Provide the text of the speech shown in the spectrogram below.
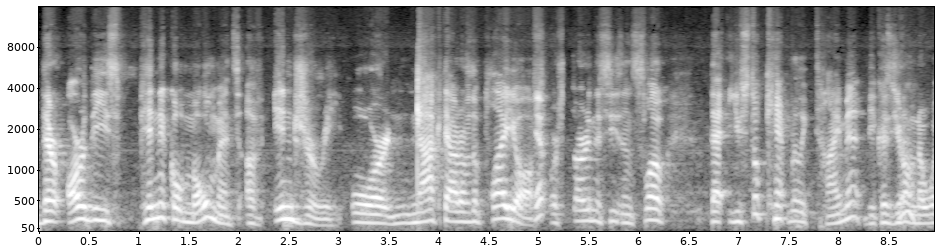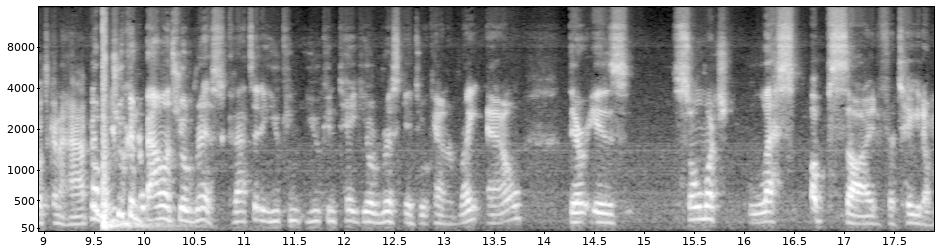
there are these pinnacle moments of injury or knocked out of the playoffs Yep. or starting the season slow that you still can't really time it because you don't know what's going to happen. No, but you can balance your risk. That's it. You can you can take your risk into account. And right now, there is so much less upside for Tatum,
